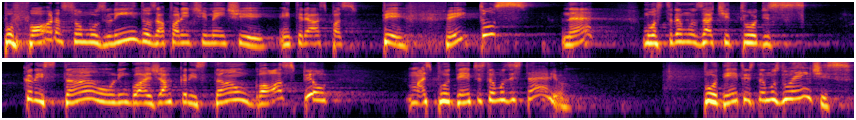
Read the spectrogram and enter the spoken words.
Por fora somos lindos, aparentemente, entre aspas, perfeitos, né? Mostramos atitudes cristão, um linguajar cristão, gospel, mas por dentro estamos estéreo. Por dentro estamos doentes.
